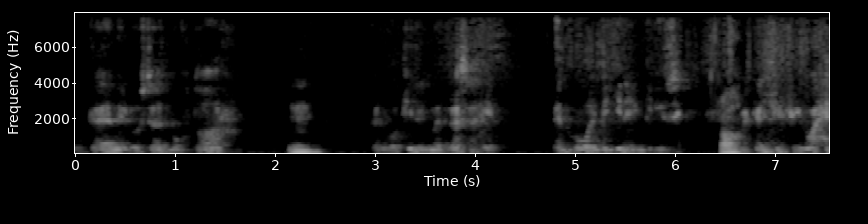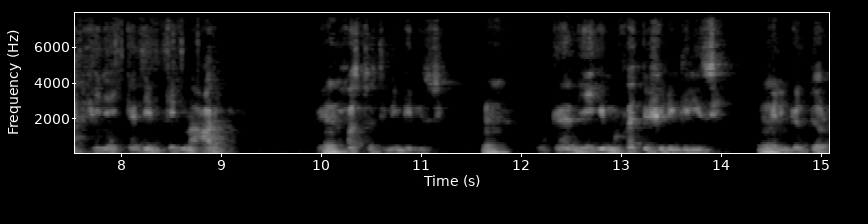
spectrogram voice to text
وكان الأستاذ مختار امم كان وكيل المدرسة إيه؟ كان هو اللي بيدينا إنجليزي. آه. ما كانش في واحد فينا يتكلم كلمة عربي. في. حصه الإنجليزي. امم وكان يجي مفتش الإنجليزي مم. من إنجلترا.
